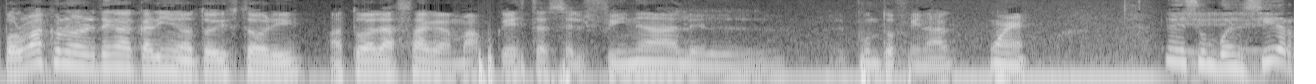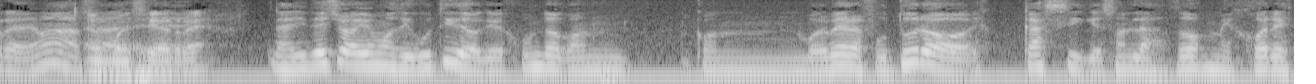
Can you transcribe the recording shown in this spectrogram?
Por más que uno le tenga cariño a Toy Story, a toda la saga, más que este es el final, el, el punto final. No, es un Eh, buen cierre, además. es un buen cierre. eh, de hecho, habíamos discutido que junto con, con Volver al Futuro, es casi que son las dos mejores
